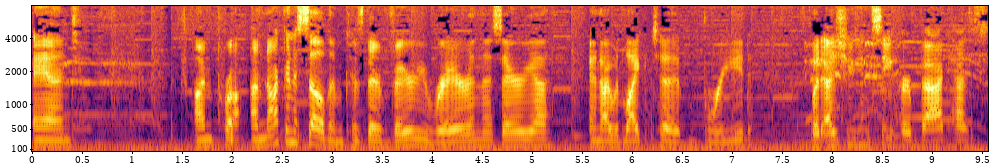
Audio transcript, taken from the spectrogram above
and I'm pro I'm not gonna sell them because they're very rare in this area and I would like to breed. But as you can see, her back has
